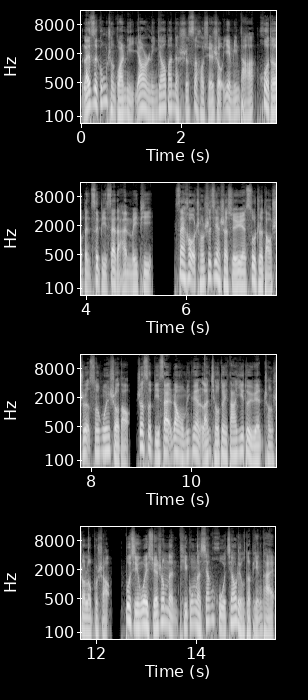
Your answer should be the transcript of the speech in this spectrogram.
来自工程管理幺二零幺班的十四号选手叶明达获得本次比赛的 MVP。赛后，城市建设学院素质导师孙威说道：“这次比赛让我们院篮球队大一队员承受了不少，不仅为学生们提供了相互交流的平台，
